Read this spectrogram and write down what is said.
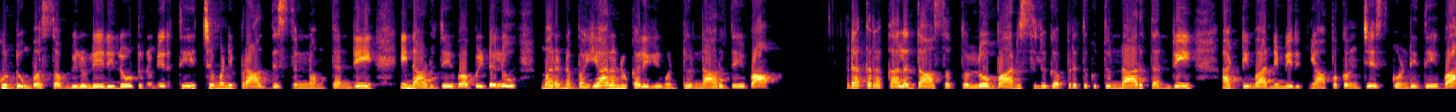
కుటుంబ సభ్యులు లేని లోటును మీరు తీర్చమని ప్రార్థిస్తున్నాం తండ్రి. ఈనాడు దేవా బిడ్డలు మరణ భయాలను కలిగి ఉంటున్నారు దేవా. రకరకాల దాసత్వంలో బానిసలుగా బ్రతుకుతున్నారు తండ్రి. అట్టి వారిని మీరు జ్ఞాపకం చేసుకోండి దేవా.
